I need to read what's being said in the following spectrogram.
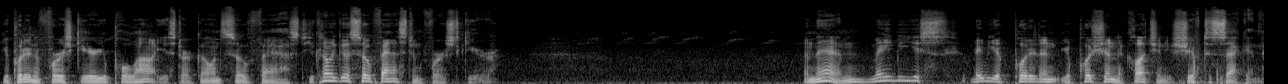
You put it in first gear, you pull out, you start going so fast. You can only go so fast in first gear. And then maybe you maybe you put it in, you push in the clutch and you shift to second.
